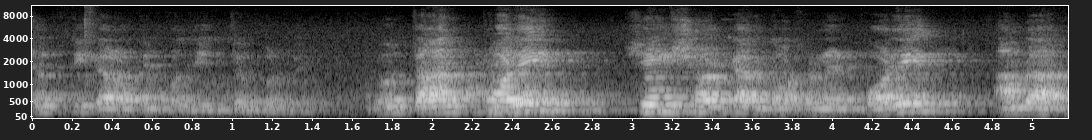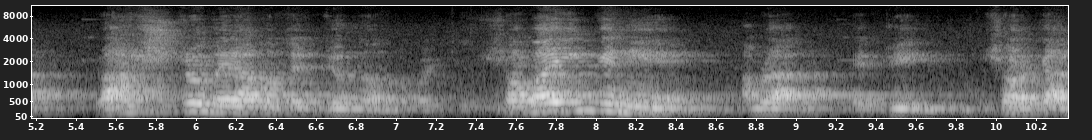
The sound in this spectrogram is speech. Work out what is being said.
সত্যিকার অর্থে প্রতিনিধিত্ব করবে। এবং তারপরে সেই সরকার গঠনের পরে আমরা রাষ্ট্র মেরামতের জন্য সবাইকে নিয়ে আমরা একটি সরকার,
